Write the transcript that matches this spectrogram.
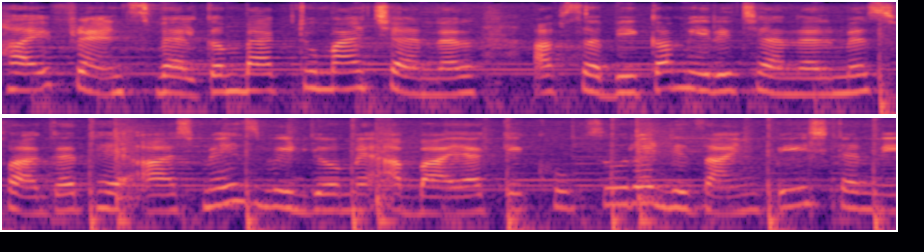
Hi friends welcome back to my channel आप सभी का मेरे चैनल में स्वागत है। आज मैं इस वीडियो में अबाया के खूबसूरत डिज़ाइन पेश करने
